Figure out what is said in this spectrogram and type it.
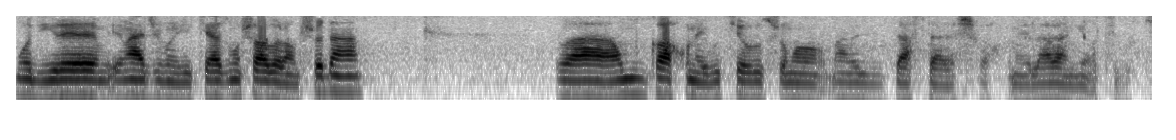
مدیر مجموعه یکی از مشاورام شدم و اون کارخونه بود که روز شما من دفترش کارخونه لبنیاتی بود.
